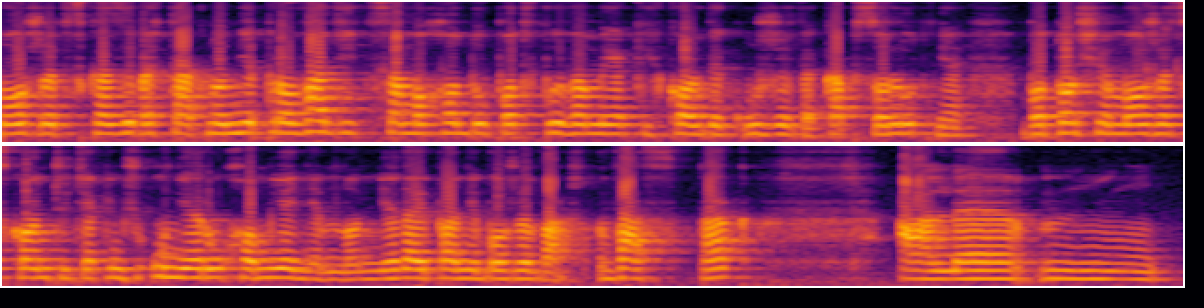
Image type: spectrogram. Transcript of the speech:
może wskazywać tak, no nie prowadzić samochodu pod wpływem jakichkolwiek używek, absolutnie, bo to się może skończyć jakimś unieruchomieniem, no nie daj Panie Boże was, was tak? Ale mm,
